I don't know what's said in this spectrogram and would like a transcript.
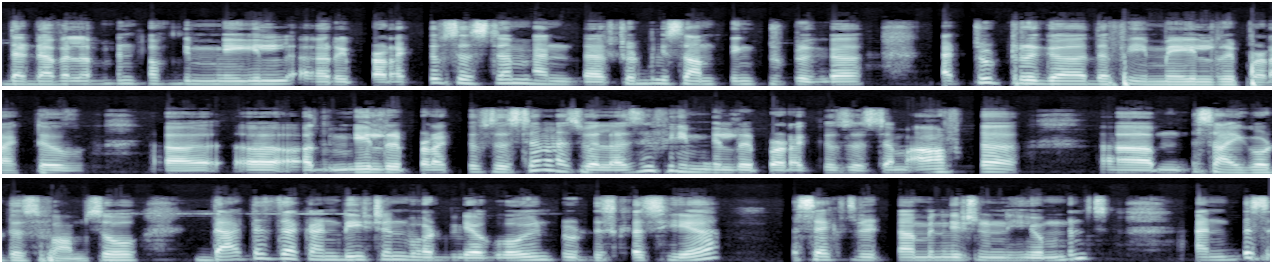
the development of the male uh, reproductive system and there should be something to trigger that to trigger the female reproductive uh, uh, the male reproductive system as well as the female reproductive system after um, zygote is formed so that is the condition what we are going to discuss here sex determination in humans, and this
